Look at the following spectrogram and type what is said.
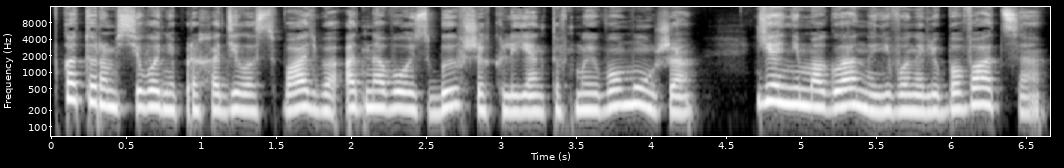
в котором сегодня проходила свадьба одного из бывших клиентов моего мужа, я не могла на него налюбоваться.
